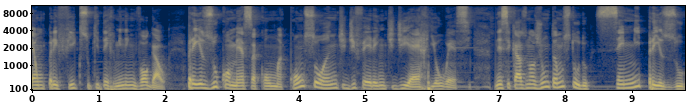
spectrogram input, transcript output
é um prefixo que termina em vogal. Preso começa com uma consoante diferente de R ou S. Nesse caso, nós juntamos tudo. Semi-preso.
